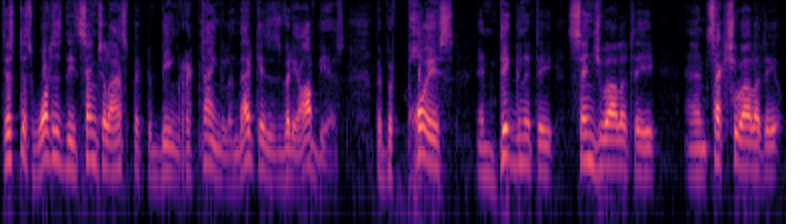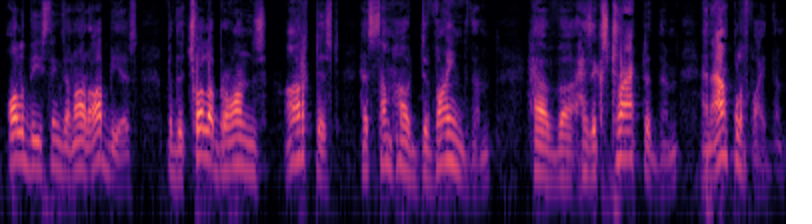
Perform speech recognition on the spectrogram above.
just as what is the essential aspect of being rectangular? In that case, it's very obvious. But, but poise and dignity, sensuality, and sexuality, all of these things are not obvious, but the Chola bronze artist has somehow divined them, have, uh, has extracted them, and amplified them.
